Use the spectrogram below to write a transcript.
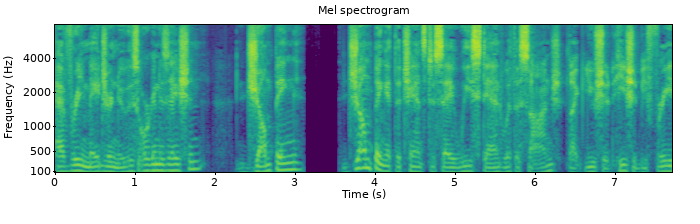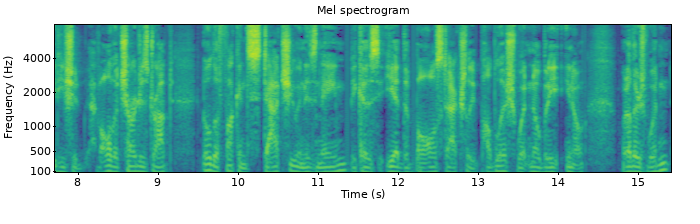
every major news organization jumping jumping at the chance to say we stand with Assange. Like you should he should be freed. He should have all the charges dropped. Build a fucking statue in his name because he had the balls to actually publish what nobody you know what others wouldn't.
